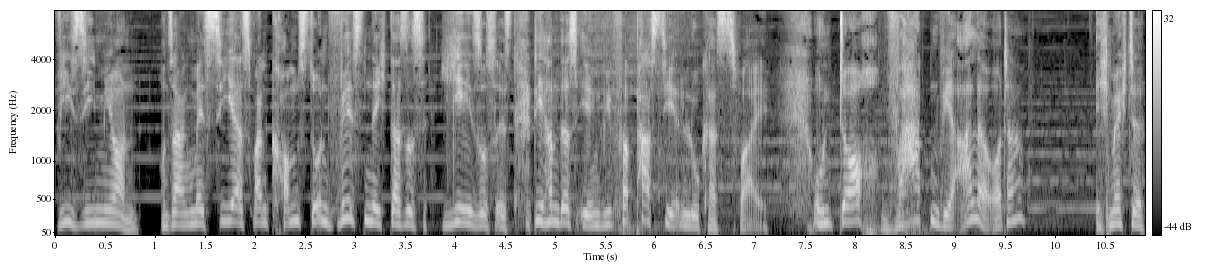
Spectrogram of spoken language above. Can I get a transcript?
wie Simeon und sagen, Messias, wann kommst du? Und wissen nicht, dass es Jesus ist. Die haben das irgendwie verpasst hier in Lukas 2. Und doch warten wir alle, oder? Ich möchte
